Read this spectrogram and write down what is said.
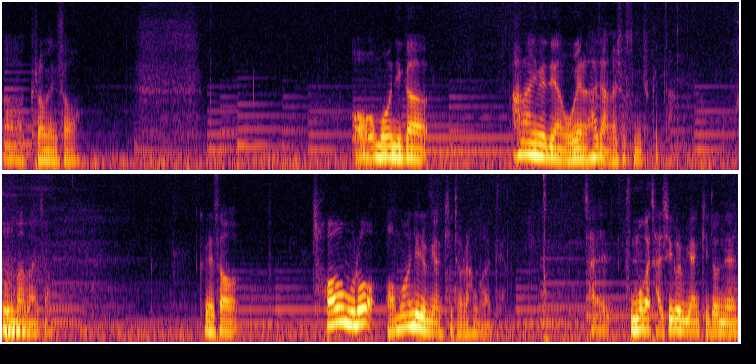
아 그러면서 어머니가 하나님에 대한 오해를 하지 않으셨으면 좋겠다 엄마마저 그래서 처음으로 어머니를 위한 기도를 한 것 같아요 잘, 부모가 자식을 위한 기도는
